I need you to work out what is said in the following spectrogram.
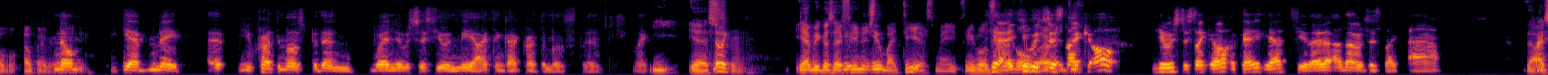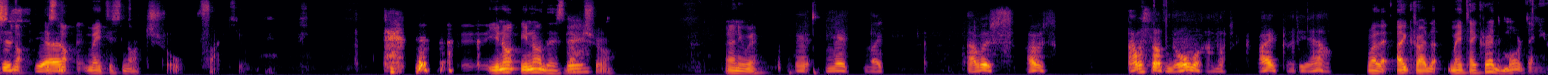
of, of everybody Yeah, mate, uh, you cried the most, but then when it was just you and me, I think I cried the most. Then, like, Y- yeah No, true yeah because i you- finished you- my tears mate it was yeah, like, you was just I like, oh, he was just like, oh, okay, yeah, see you later, and I was just like, ah, No, I it's just- not. It's not, mate. It's not true. Fuck you. you know. You know that's not true. Anyway, mate, like, I was, I was, I was not normal how much I cried, bloody hell. Well, I cried. Mate, I cried more than you.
